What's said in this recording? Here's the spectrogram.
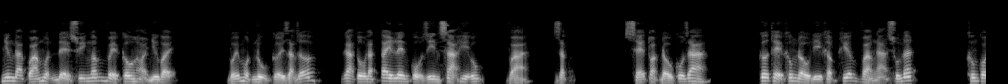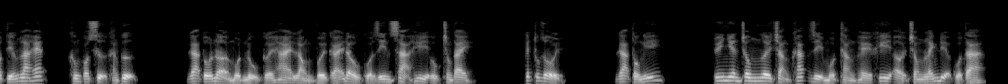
Nhưng đã quá muộn để suy ngẫm về câu hỏi như vậy. Với một nụ cười rạng rỡ gạ tổ đặt tay lên cổ jin xạ hữu và giặc xé toạc đầu cô ra cơ thể không đầu đi khập khiễng và ngã xuống đất. Không có tiếng la hét, không có sự kháng cự. Gã tổ nở một nụ cười hài lòng với cái đầu của jin xạ hy ục trong tay. Kết thúc rồi. Gã tổ nghĩ, tuy nhiên trông ngươi chẳng khác gì một thằng hề khi ở trong lãnh địa của ta.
